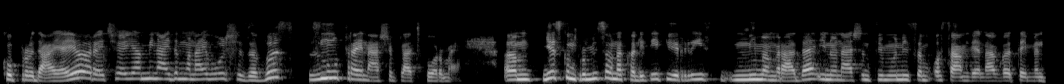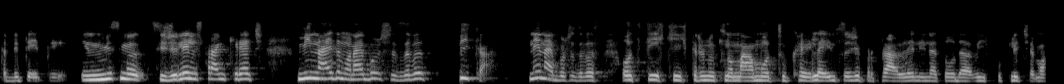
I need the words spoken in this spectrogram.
ko prodajajo, rečejo, da ja, mi najdemo najboljše za vas znotraj naše platforme. Um, jaz kompromisov na kvaliteti res nimam rada in v našem timu nisem osamljena v tej mentaliteti. In mi smo si želeli stranki reči, mi najdemo najboljše za vas, pika. Ne najboljše za vas od teh, ki jih trenutno imamo tukaj le in so že pripravljeni na to, da jih pokličemo.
